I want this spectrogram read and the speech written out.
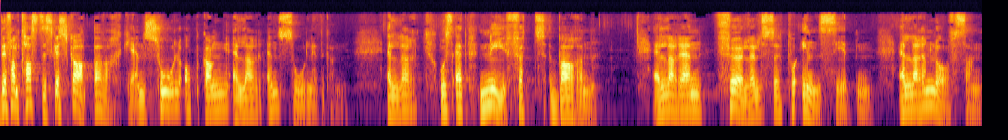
det fantastiske skaperverket. En soloppgang eller en solnedgang. Eller hos et nyfødt barn. Eller en følelse på innsiden. Eller en lovsang.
